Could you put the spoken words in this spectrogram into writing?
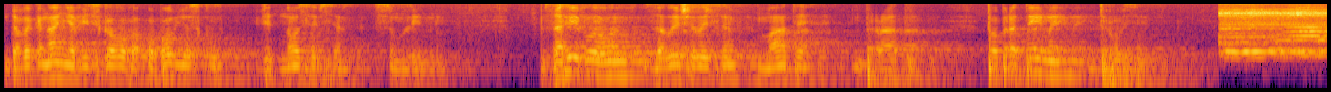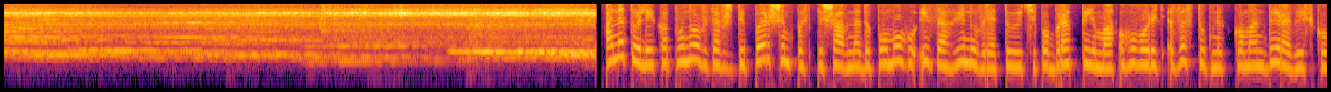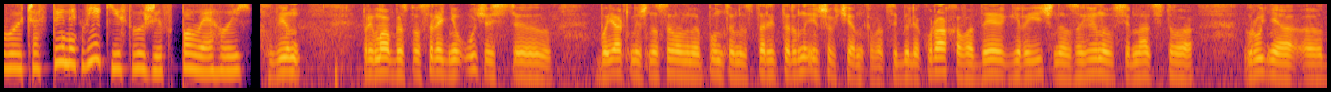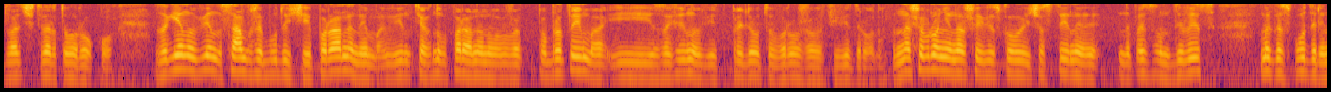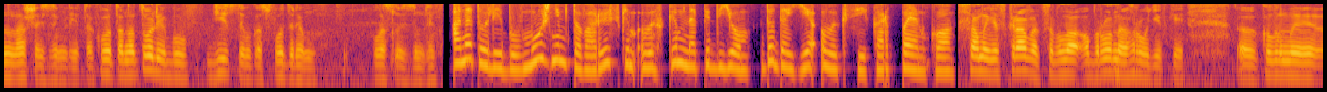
До виконання військового обов'язку відносився сумлінно. В загиблого залишилися мати, брат, побратими, друзі. Анатолій Капунов завжди першим поспішав на допомогу і загинув, рятуючи побратима, говорить заступник командира військової частини, в якій служив полеглий. Він приймав безпосередню участь е, боях між населеними пунктами Старі Терни і Шевченкова. Це біля Курахова, де героїчно загинув 17 грудня 24 року. Загинув він сам вже будучи пораненим. Він тягнув пораненого побратима і загинув від прильоту ворожого півдрона. На шевроні нашої військової частини написано девиз Ми господарі на нашій землі. Так от Анатолій був дійсним господарем власної землі. Анатолій був мужнім, товариським, легким на підйом, додає Олексій Карпенко. Саме яскрава це була оборона Гродівки, е, коли ми е,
